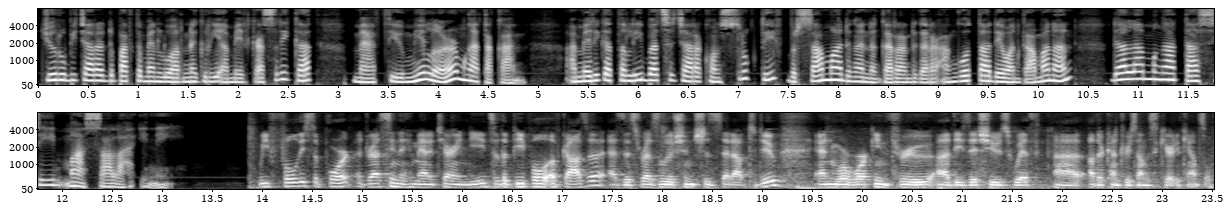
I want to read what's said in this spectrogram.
Juru bicara Departemen Luar Negeri Amerika Serikat, Matthew Miller, mengatakan Amerika terlibat secara konstruktif bersama dengan negara-negara anggota Dewan Keamanan dalam mengatasi masalah ini. We fully support addressing the humanitarian needs of the people of Gaza, as this resolution should set out to do, and we're working through uh, these issues with uh, other countries on the Security Council.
